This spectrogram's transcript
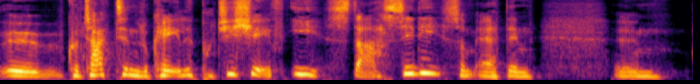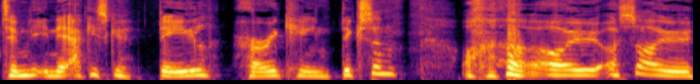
øh, kontakt til den lokale politichef i Star City, som er den øh, temmelig energiske Dale Hurricane Dixon. Og, og, øh, og så, øh,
